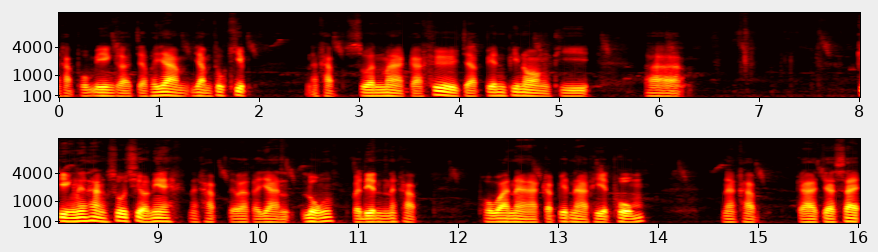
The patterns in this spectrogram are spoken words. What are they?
นะครับ ผมเองก็จะพยายามย้ำทุกคลิป นะครับ ส่วนมากก็คือจะเป็นพี่น้องที่เก่งในทางโซเชียลเนี่ยนะครับ แต่ว่าก็ยานหลงประเด็นนะครับ เพราะว่านาก็เป็นนาเพจผมนะครับก็จะใส่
